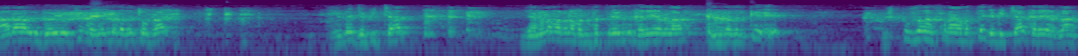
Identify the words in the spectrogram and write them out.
ஆறாவது கேள்விக்கு முதல்ல அதை சொல்றாள் எதை ஜபிச்சால் ஜனன மரண பந்தத்திலிருந்து கரையேறலாம் என்பதற்கு விஷ்ணு சகசிரநாமத்தை ஜபிச்சா கரையேறலாம்.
